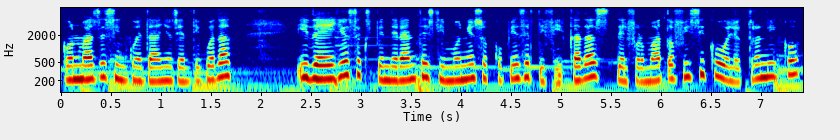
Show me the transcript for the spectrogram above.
con más de 50 años de antigüedad y de ellos se expenderán testimonios o copias certificadas del formato físico o electrónico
